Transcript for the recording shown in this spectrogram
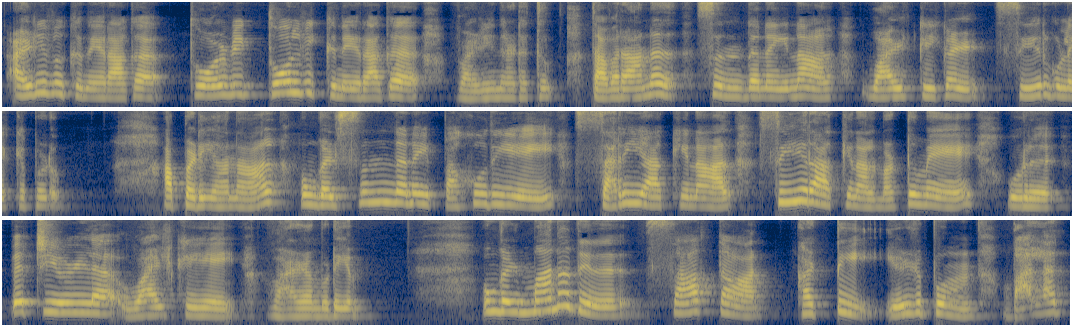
அழிவுக்கு நேராக தோல்வி தோல்விக்கு நேராக வழிநடத்தும். தவறான சிந்தனையினால் வாழ்க்கைகள் சீர்குலைக்கப்படும். அப்படியானால் உங்கள் சிந்தனை பகுதியை சரியாக்கினால் சீராக்கினால் மட்டுமே ஒரு வெற்றியுள்ள வாழ்க்கையை வாழ முடியும். உங்கள் மனதில் சாத்தான் கட்டி எழுப்பும் பலத்த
